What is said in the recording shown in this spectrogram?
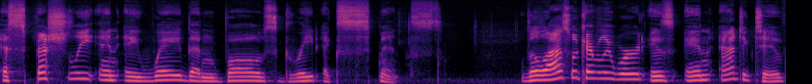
especially in a way that involves great expense. The last vocabulary word is an adjective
